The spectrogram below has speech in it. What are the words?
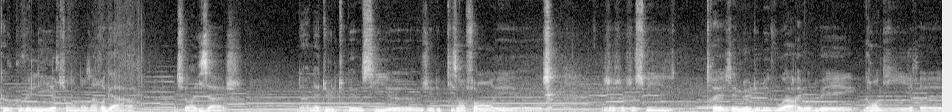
que vous pouvez lire dans un regard, sur un visage d'un adulte, mais aussi euh, j'ai des petits-enfants et euh, je, suis très ému de les voir évoluer, grandir, euh,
